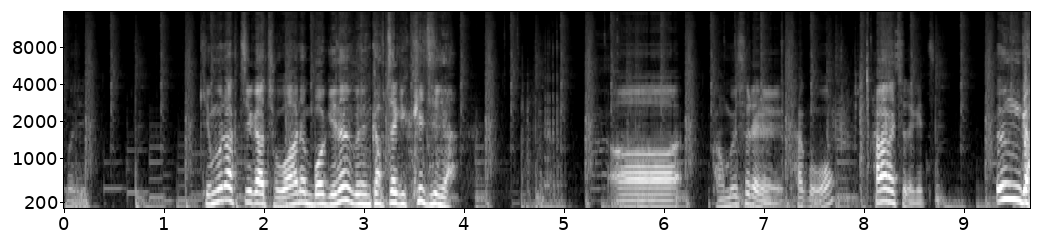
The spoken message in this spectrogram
뭐지? 김은학지가 좋아하는 먹이는 웬 갑자기 퀴즈냐? 어, 박물수레를 타고 하나만 있어도 되겠지? 응가!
